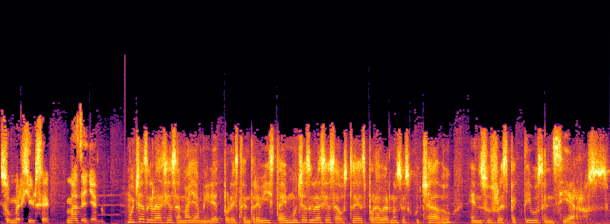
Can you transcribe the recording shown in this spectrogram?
sumergirse más de lleno. Muchas gracias a Maya Miret por esta entrevista y muchas gracias a ustedes por habernos escuchado en sus respectivos encierros.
